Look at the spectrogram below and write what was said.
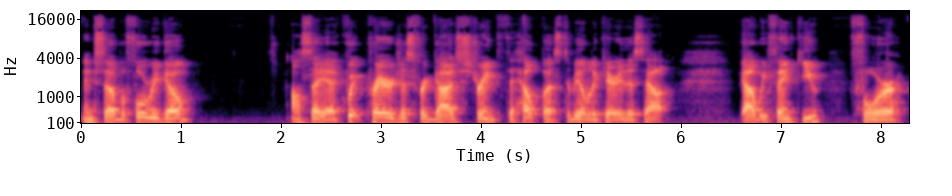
And so, before we go, I'll say a quick prayer just for God's strength to help us to be able to carry this out. God, we thank you for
